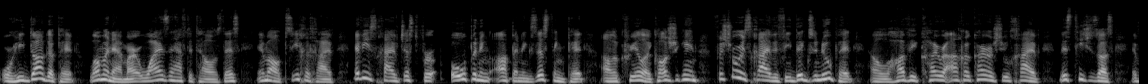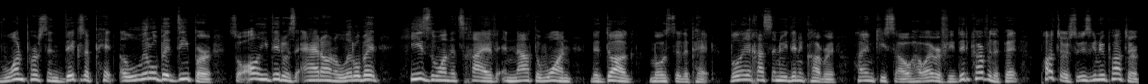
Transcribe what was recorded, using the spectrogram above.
or he dug a pit. Why does it have to tell us this? Imal If he's chayv just for opening up an existing pit, al kriya kol for sure he's chayv if he digs a new pit. El havi kaira acha kaira shu chayv. This teaches us if one person digs a pit a little bit deeper, so all he did was add on a little bit, he's the one that's chayiv and not the one that dug most of the pit. and he didn't cover it. However, if he did cover the pit, putter, so he's going to be putter.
